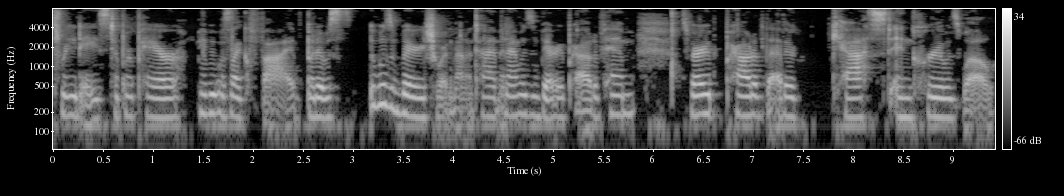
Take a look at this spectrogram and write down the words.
three days to prepare. Maybe it was like five, but it was it was a very short amount of time, and I was very proud of him. I was very proud of the other cast and crew as well.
